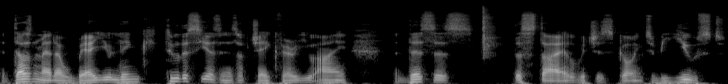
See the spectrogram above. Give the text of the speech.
it doesn't matter where you link to the CSS of jQuery UI, this is the style which is going to be used.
